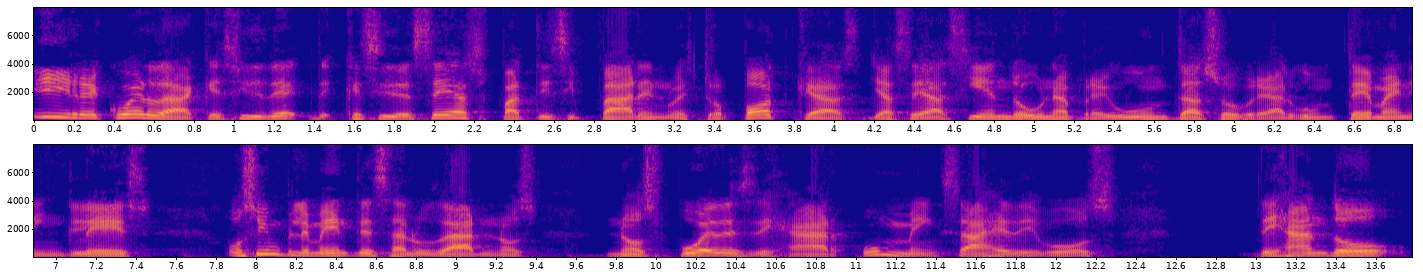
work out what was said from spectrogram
Y recuerda que si, que si deseas participar en nuestro podcast, ya sea haciendo una pregunta sobre algún tema en inglés o simplemente saludarnos, nos puedes dejar un mensaje de voz dejando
